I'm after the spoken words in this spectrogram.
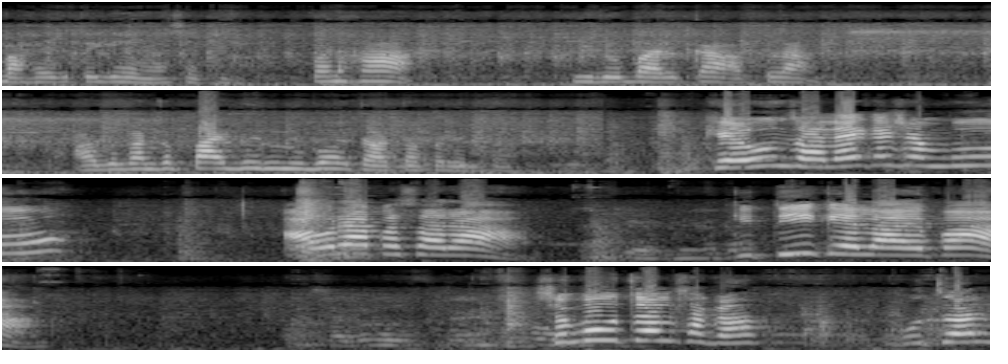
बाहेर ते घेण्यासाठी. पण हा हिरो बारका आपला. आजोबांचा पाय धरून उभा होता आतापर्यंत. खेळून झालाय का शंभू? आवरा पसारा. किती केलाय पा. शंभू उचल सगळं. उचल.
